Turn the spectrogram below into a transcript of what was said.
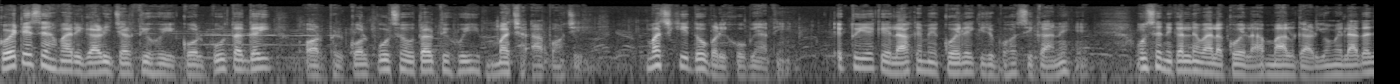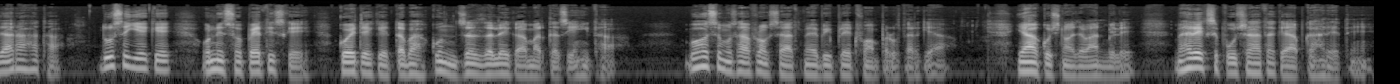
कोयटे से हमारी गाड़ी चढ़ती हुई कोलपुर तक गई और फिर कोलपुर से उतरती हुई मछ आ पहुँची। मछ की दो बड़ी खूबियाँ थीं। एक तो ये कि इलाके में कोयले की जो बहुत सी कानें हैं, उनसे निकलने वाला कोयला मालगाड़ियों में लादा जा रहा था। दूसरे ये कि 1935 के कोयटे के तबाहकुन जलजले का मरकज़ यहीं था। बहुत से मुसाफिरों के साथ मैं भी प्लेटफॉर्म पर उतर गया। यहाँ कुछ नौजवान मिले। मैं हर एक से पूछ रहा था कि आप कहाँ रहते हैं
